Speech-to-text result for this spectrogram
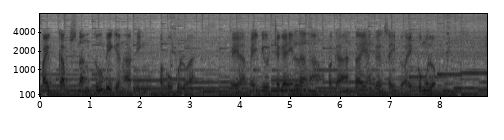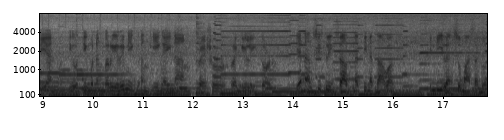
5 cups ng tubig ang ating pakukuluan. Kaya medyo tiyagain lang ang pag-aantay hanggang sa ito ay kumulo. Ayan, unti-unti mo nang maririnig ang ingay ng pressure regulator. Yan ang sizzling sound na tinatawag. Hindi lang sumasagot.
